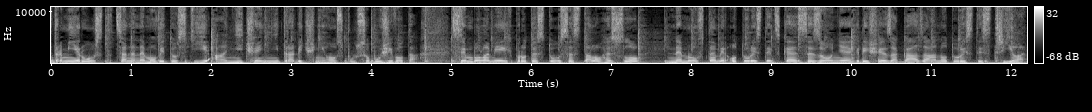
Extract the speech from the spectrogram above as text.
strmý růst cen nemovitostí a ničení tradičního způsobu života. Symbolem jejich protestů se stalo heslo Nemluvte mi o turistické sezóně, když je zakázáno turisty střílet.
